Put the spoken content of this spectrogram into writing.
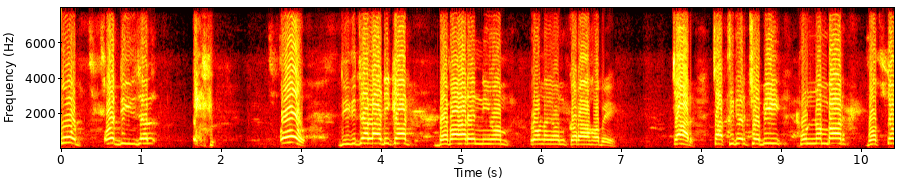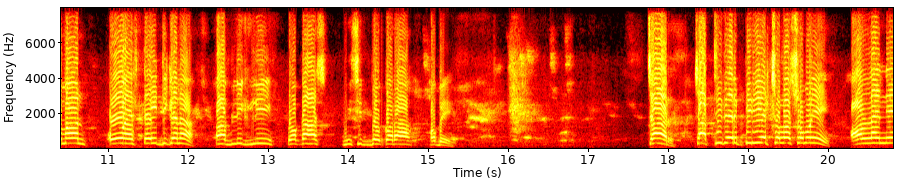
কোড ও ডিজিটাল ও ডিজিটাল আইডি কার্ড ব্যবহারের নিয়ম প্রণয়ন করা হবে। চার ছাত্রীদের ছবি, ফোন নম্বর, বর্তমান ও স্থায়ী ঠিকানা পাবলিকলি প্রকাশ নিষিদ্ধ করা হবে। চার ছাত্রীদের পিরিয়ড চলার সময়ে অনলাইনে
